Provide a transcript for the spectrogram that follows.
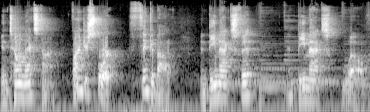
Until next time, find your sport, think about it, and be max fit and be max well.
